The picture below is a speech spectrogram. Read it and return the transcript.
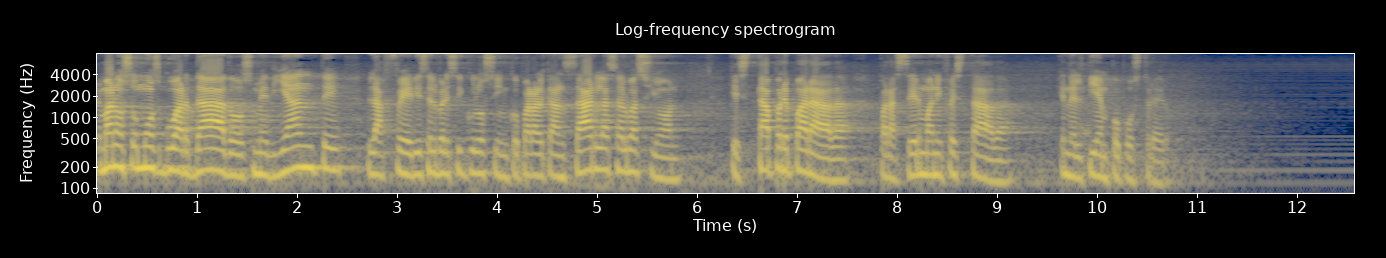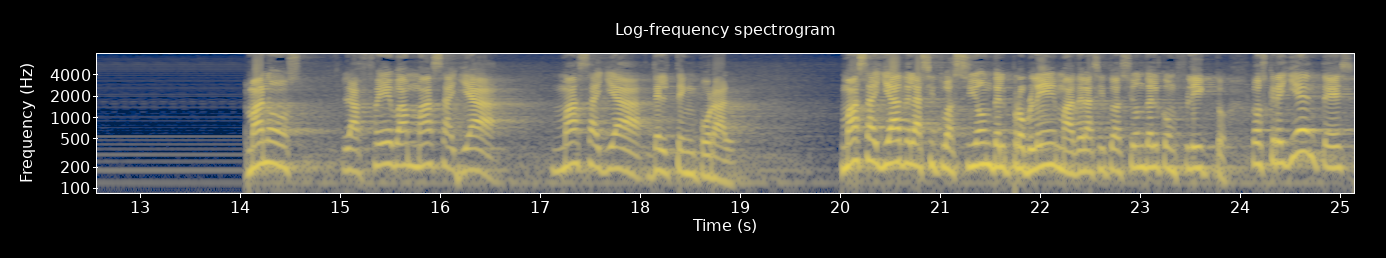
Hermanos, somos guardados mediante la fe, dice el versículo 5, para alcanzar la salvación que está preparada para ser manifestada en el tiempo postrero. Hermanos, la fe va más allá, más allá del temporal más allá de la situación del problema, de la situación del conflicto. Los creyentes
